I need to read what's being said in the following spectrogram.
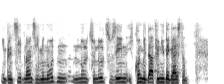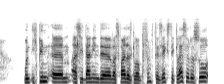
im Prinzip 90 Minuten 0 zu 0 zu sehen, ich konnte mich dafür nie begeistern. Und ich bin, ähm, als ich dann in der, was war das, glaube fünfte, sechste Klasse oder so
